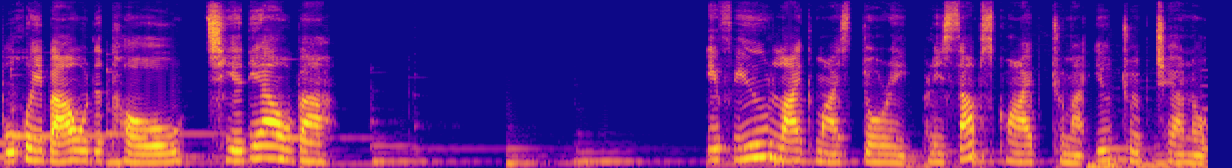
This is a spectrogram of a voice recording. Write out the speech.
不会把我的头切掉吧？” If you like my story, please subscribe to my YouTube channel.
